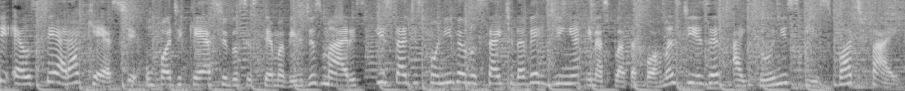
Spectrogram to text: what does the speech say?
Este é o Ceará Cast, um podcast do Sistema Verdes Mares que está disponível no site da Verdinha e nas plataformas Deezer, iTunes e Spotify.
